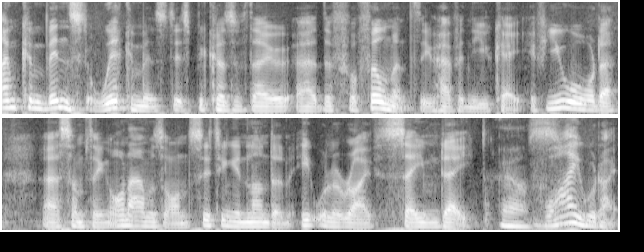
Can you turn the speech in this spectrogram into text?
I'm convinced, we're convinced, it's because of the uh, the fulfillment that you have in the UK. If you order uh, something on Amazon, sitting in London, it will arrive same day. Yes. Why would I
